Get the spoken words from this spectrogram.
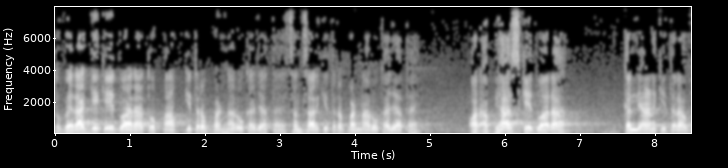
तो वैराग्य के द्वारा तो पाप की तरफ़ बढ़ना रोका जाता है, संसार की तरफ़ बढ़ना रोका जाता है, और अभ्यास के द्वारा कल्याण की तरफ़,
